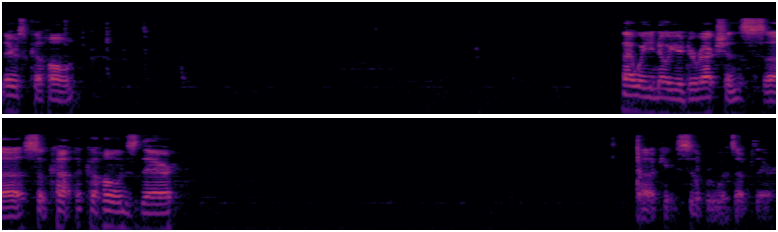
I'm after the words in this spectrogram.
There's Cajon. That way you know your directions. Uh, so Cajon's there. Okay, Silverwood's up there.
